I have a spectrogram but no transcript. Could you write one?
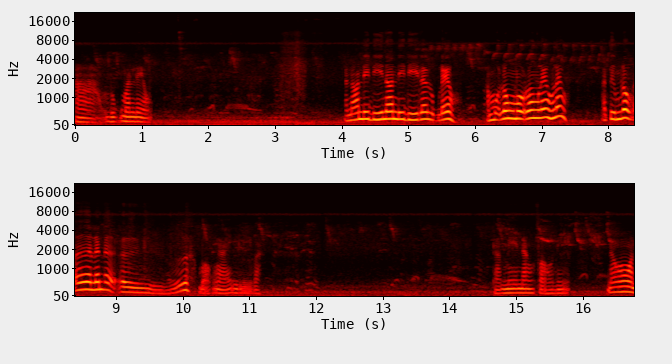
อ้าวลุกมาแล้วอนอนดีๆนอนดีๆแล้วลุกเร็วเอาหมดลงหมดลงเร็วเร็วเอาตื่มลงเออเล่นเออเออบอกไงอีลีวะถ้าเมนั่งเฝ้านี่นอน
